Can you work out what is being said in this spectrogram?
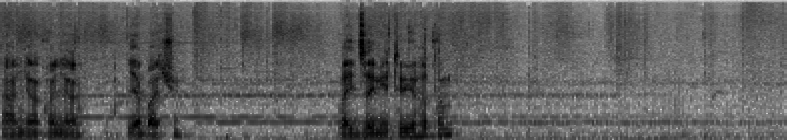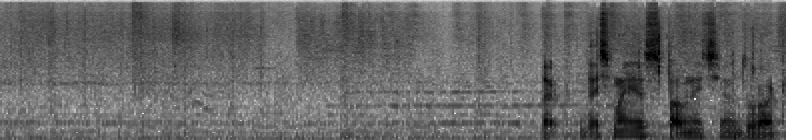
А, ньо, о, ньо, я бачу. Ледь замітив його там. Десь має спавнитися дурак.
